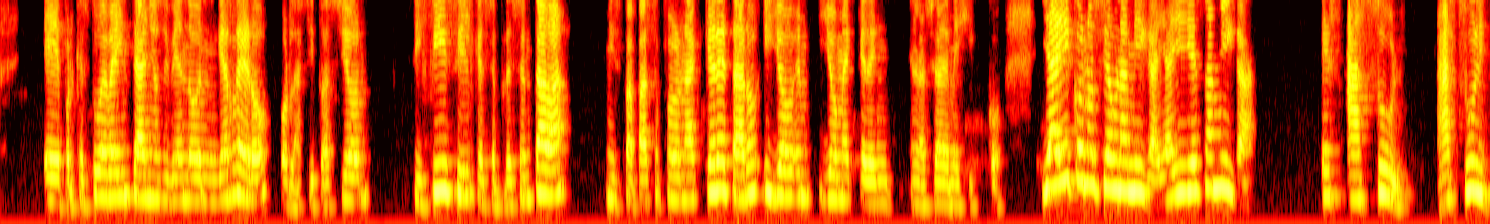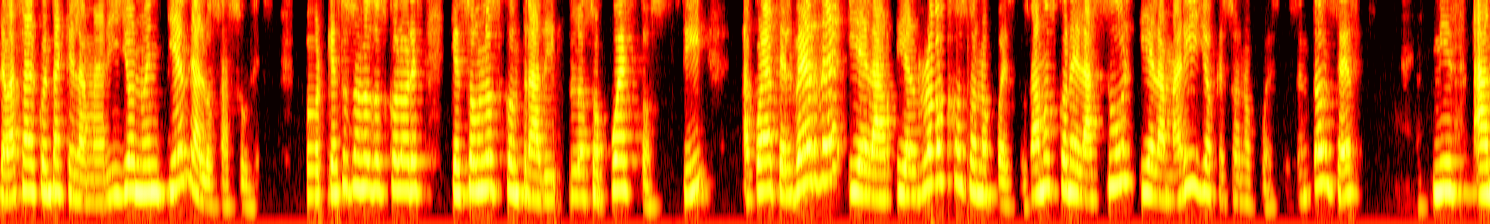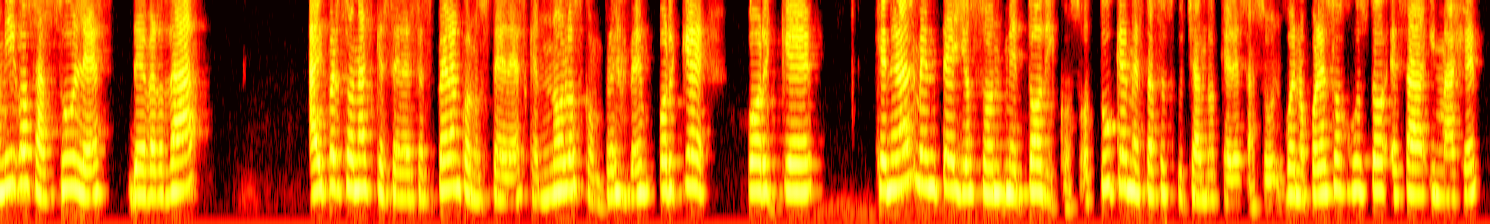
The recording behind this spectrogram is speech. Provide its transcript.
eh, porque estuve 20 años viviendo en Guerrero por la situación difícil que se presentaba. Mis papás se fueron a Querétaro y yo, yo me quedé en, en la Ciudad de México. Y ahí conocí a una amiga y ahí esa amiga es azul, azul, y te vas a dar cuenta que el amarillo no entiende a los azules porque esos son los dos colores que son los, los opuestos, ¿sí? Acuérdate, el verde y el, y el rojo son opuestos. Vamos con el azul y el amarillo que son opuestos. Entonces, mis amigos azules, de verdad, hay personas que se desesperan con ustedes, que no los comprenden. ¿Por qué? Porque generalmente ellos son metódicos, o tú que me estás escuchando que eres azul. Bueno, por eso justo esa imagen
